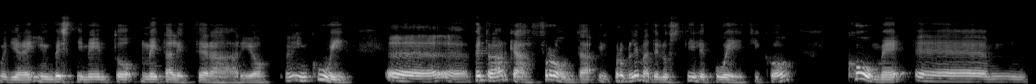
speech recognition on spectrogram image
dire, investimento metaletterario, in cui eh, Petrarca affronta il problema dello stile poetico come ehm,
